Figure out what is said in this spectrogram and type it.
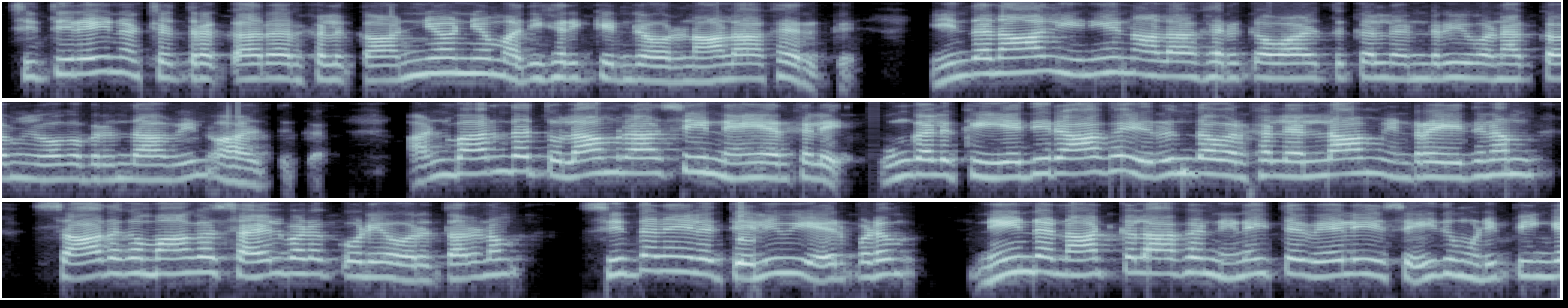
சித்திரை நட்சத்திரக்காரர்களுக்கு அந்யோன்யம் அதிகரிக்கின்ற ஒரு நாளாக இருக்கு. இந்த நாள் இனிய நாளாக இருக்க வாழ்த்துக்கள் நன்றி வணக்கம் யோக பிருந்தாவின் வாழ்த்துக்கள். அன்பார்ந்த துலாம் ராசி நேயர்களே உங்களுக்கு எதிராக இருந்தவர்கள் எல்லாம் இன்றைய தினம் சாதகமாக செயல்படக்கூடிய ஒரு தருணம். சிந்தனையில தெளிவு ஏற்படும். நீண்ட நாட்களாக நினைத்த வேலையை செய்து முடிப்பீங்க.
